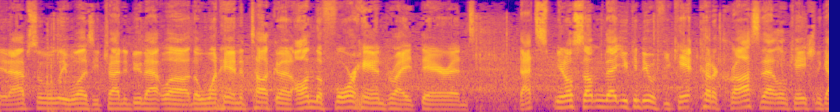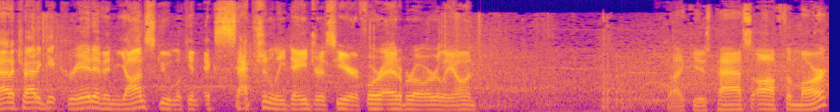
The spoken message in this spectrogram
It absolutely was. He tried to do that, uh, the one-handed tuck on the forehand right there, and that's you know something that you can do if you can't cut across that location. Got to try to get creative. And Jansku looking exceptionally dangerous here for Örebro early on. IQ's pass off the mark.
